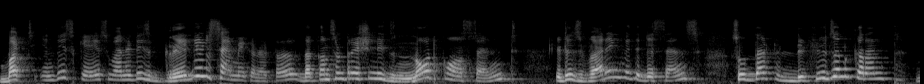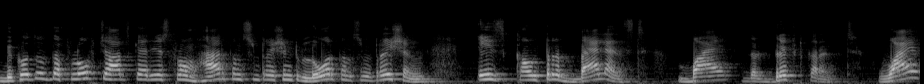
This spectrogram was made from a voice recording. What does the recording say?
But in this case, when it is graded semiconductor, the concentration is not constant, it is varying with the distance. So that diffusion current, because of the flow of charge carriers from higher concentration to lower concentration, is counterbalanced by the drift current. Why?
